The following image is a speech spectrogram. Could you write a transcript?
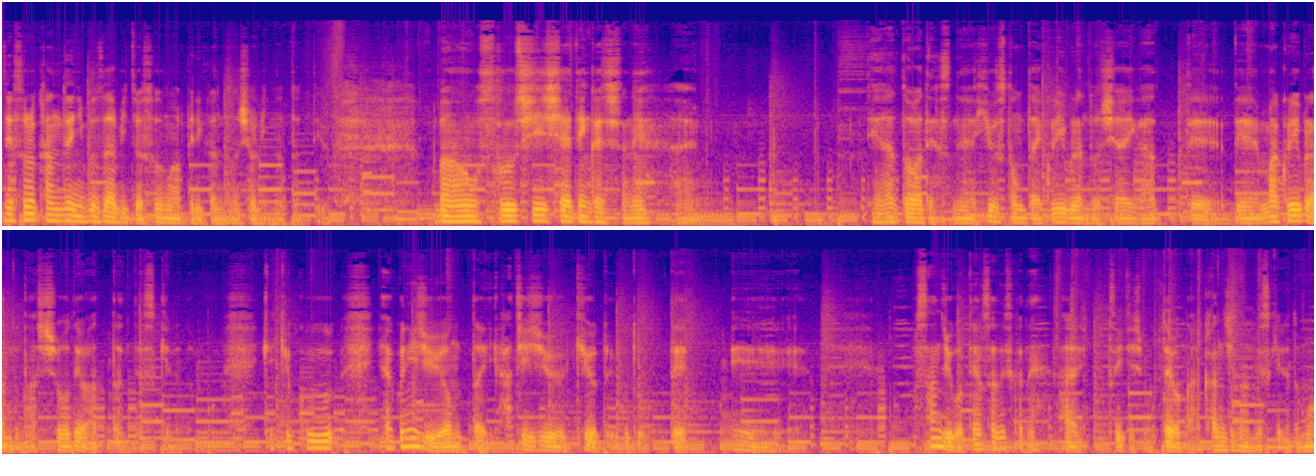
でそれは完全にブザービートそのままペリカンズの勝利になったっていう。まあ恐ろしい試合展開でしたね。はい。であとはですねヒューストン対クリーブランドの試合があってでまあクリーブランドの圧勝ではあったんですけれども結局124対89ということで、えー35点差ですかね、はい、ついてしまったような感じなんですけれども、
